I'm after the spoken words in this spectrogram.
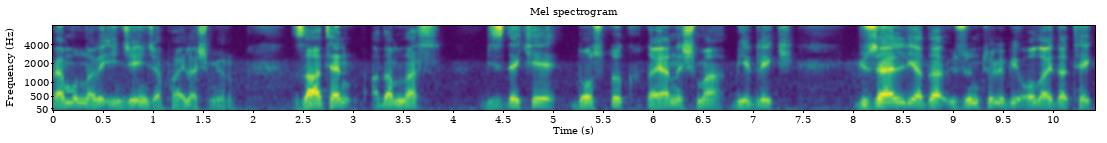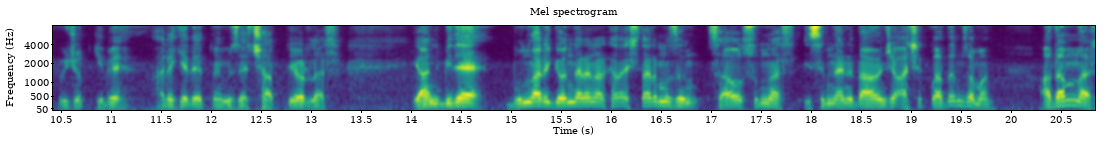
ben bunları ince ince paylaşmıyorum. Zaten adamlar bizdeki dostluk, dayanışma, birlik, güzel ya da üzüntülü bir olayda tek vücut gibi hareket etmemize çatlıyorlar. Yani bir de bunları gönderen arkadaşlarımızın sağ olsunlar isimlerini daha önce açıkladığım zaman adamlar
